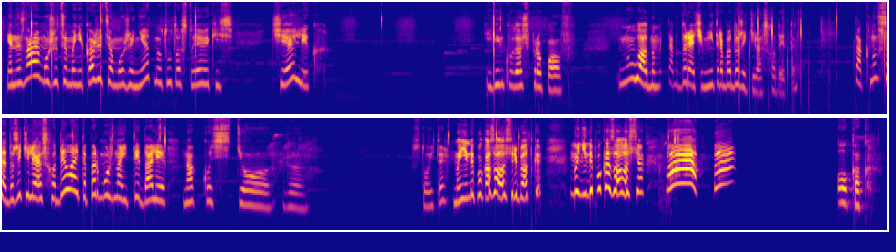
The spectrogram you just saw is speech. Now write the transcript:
я не знаю, може це мені кажеться, може ні, але тут стояв якийсь челік. І він кудись пропав. Ну, ладно, так, до речі, мені треба до жителя сходити. Так, ну все, до жителя я сходила, і тепер можна йти далі на костер. Стойте. Мені не показалось, ребятки. Мені не показалося. А! А! О, как.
